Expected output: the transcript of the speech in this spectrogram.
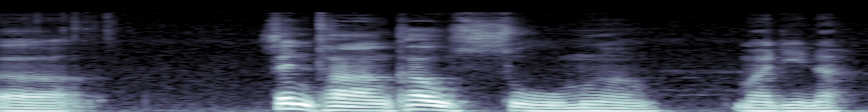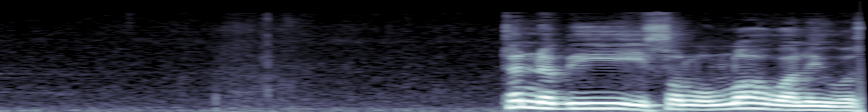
เออเส้นทางเข้าสู่เมืองมาดีนะ ท่านนบีสัลลัลลอฮุอะลัยวะ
